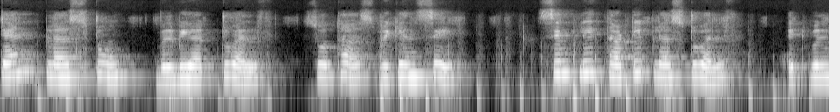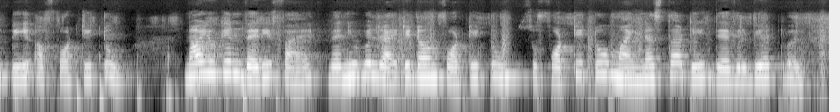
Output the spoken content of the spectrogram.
10 plus 2 will be a 12 so thus we can say simply 30 plus 12 it will be a 42 now you can verify when you will write it down 42 so 42 minus 30 there will be a 12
